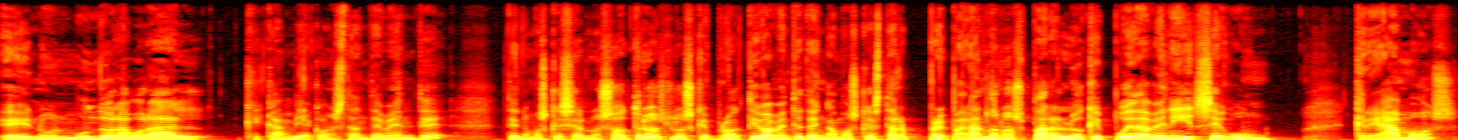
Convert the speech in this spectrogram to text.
en un mundo laboral que cambia constantemente, tenemos que ser nosotros los que proactivamente tengamos que estar preparándonos para lo que pueda venir según creamos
